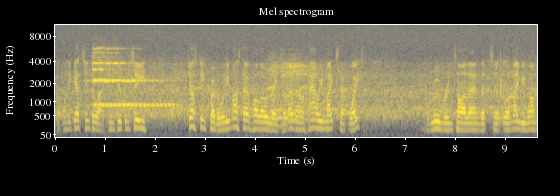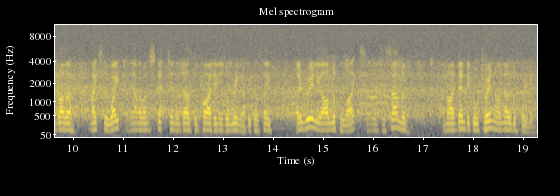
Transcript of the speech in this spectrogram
but when he gets into action, you can see just incredible. He must have hollow legs. I don't know how he makes that weight. A rumour in Thailand that, uh, well, maybe one brother makes the weight and the other one steps in and does the fighting as a ringer because they, they really are lookalikes. And as the son of an identical twin, I know the feeling.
